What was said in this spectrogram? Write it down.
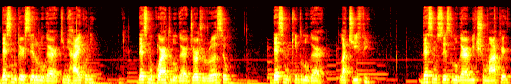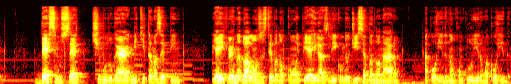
13 terceiro lugar, Kimi Raikkonen. 14 quarto lugar, George Russell. 15 quinto lugar, Latifi. 16 sexto lugar, Mick Schumacher. 17 sétimo lugar, Nikita Mazepin. E aí, Fernando Alonso, Esteban Ocon e Pierre Gasly, como eu disse, abandonaram a corrida, não concluíram a corrida.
